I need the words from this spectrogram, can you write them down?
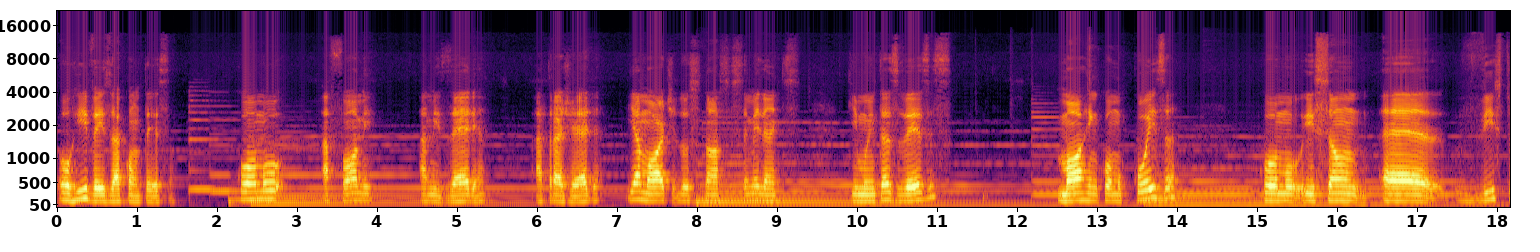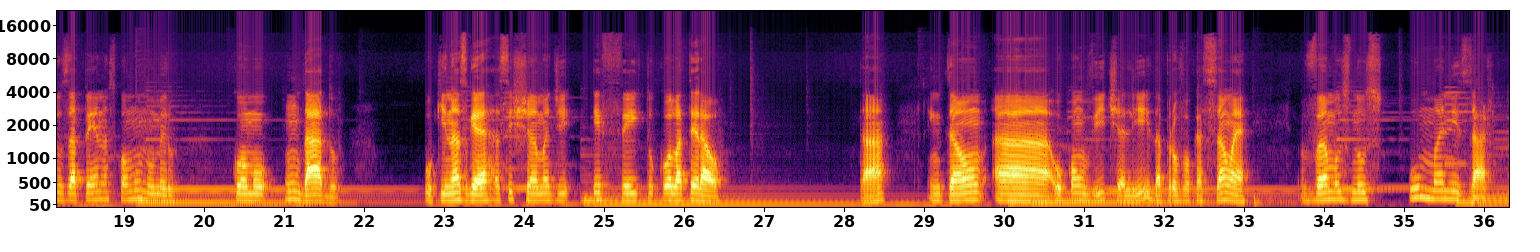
horríveis aconteçam, como a fome, a miséria, a tragédia e a morte dos nossos semelhantes, que muitas vezes morrem como coisa, como e são é, vistos apenas como um número, como um dado, o que nas guerras se chama de efeito colateral, tá? Então, a, o convite ali da provocação é: vamos nos humanizar.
